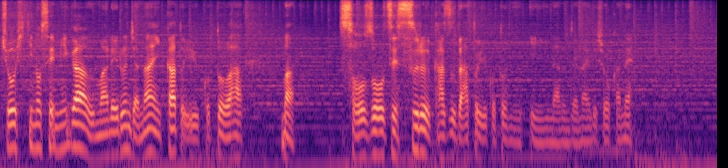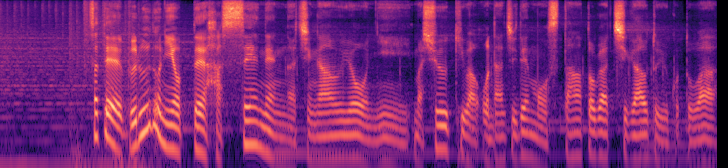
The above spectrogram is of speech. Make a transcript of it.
兆匹のセミが生まれるんじゃないかということはまあ想像を絶する数だということになるんじゃないでしょうかね。さてブルードによって発生年が違うように、まあ、周期は同じでもスタートが違うということは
